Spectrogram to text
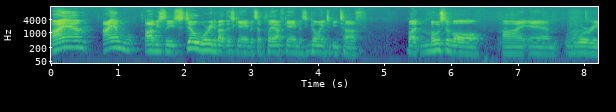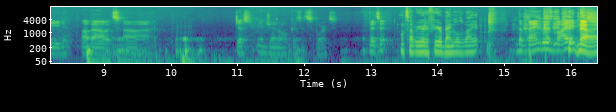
I am I am obviously still worried about this game. It's a playoff game. It's going to be tough. But most of all, I am worried about uh, just in general because it's sports. Vincent, What's up? Are you ready for your Bengals bite? the Bengals bite. no,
